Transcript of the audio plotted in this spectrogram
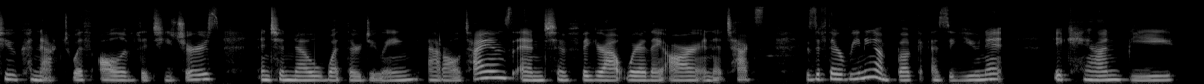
to connect with all of the teachers and to know what they're doing at all times and to figure out where they are in a text. Because if they're reading a book as a unit, it can be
